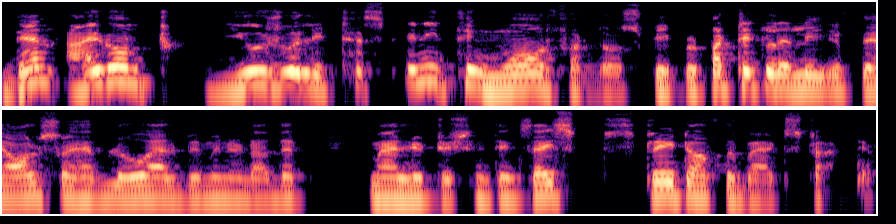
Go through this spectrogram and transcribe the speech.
then I don't usually test anything more for those people, particularly if they also have low albumin and other malnutrition things. I straight off the bat start them.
